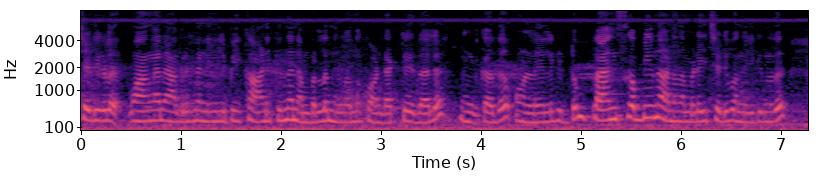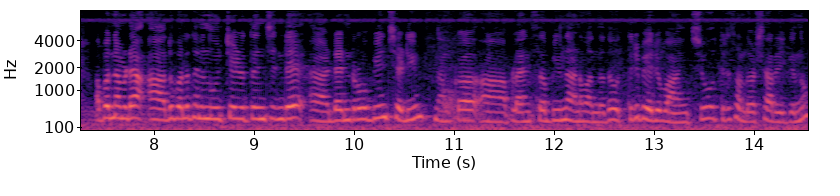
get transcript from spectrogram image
ചെടികൾ വാങ്ങാൻ ആഗ്രഹമുണ്ടെങ്കിൽ ഇപ്പോൾ ഈ കാണിക്കുന്ന നമ്പറിൽ നിങ്ങളൊന്ന് കോൺടാക്ട് ചെയ്താൽ നിങ്ങൾക്കത് ഓൺലൈനിൽ കിട്ടും. പ്ലാൻസ് ഹബ്ബിൽ നിന്നാണ് നമ്മുടെ ഈ ചെടി വന്നിരിക്കുന്നത്. അപ്പോൾ നമ്മുടെ അതുപോലെ തന്നെ നൂറ്റി എഴുപത്തഞ്ചിന്റെ ഡെൻഡ്രോബിയൻ ചെടിയും നമുക്ക് പ്ലാൻസ് ഹബ്ബിൽ നിന്നാണ് വന്നത്. ഒത്തിരി പേര് വാങ്ങിച്ചു ഒത്തിരി സന്തോഷം അറിയിക്കുന്നു.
